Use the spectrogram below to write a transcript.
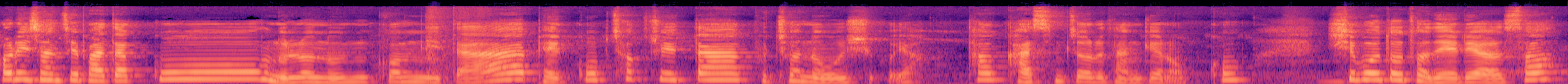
허리 전체 바닥 꾹 눌러 놓을 겁니다. 배꼽 척추에 딱 붙여 놓으시고요. 턱 가슴 쪽으로 당겨 놓고 15도 더 내려서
